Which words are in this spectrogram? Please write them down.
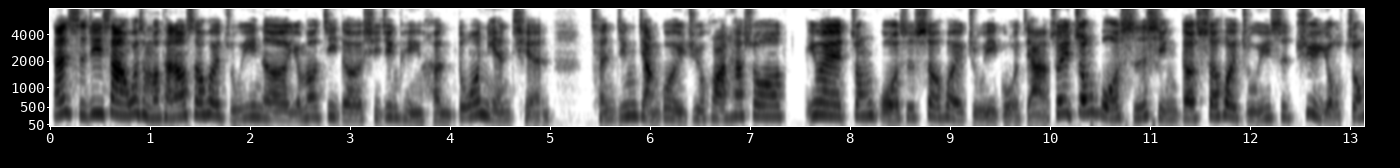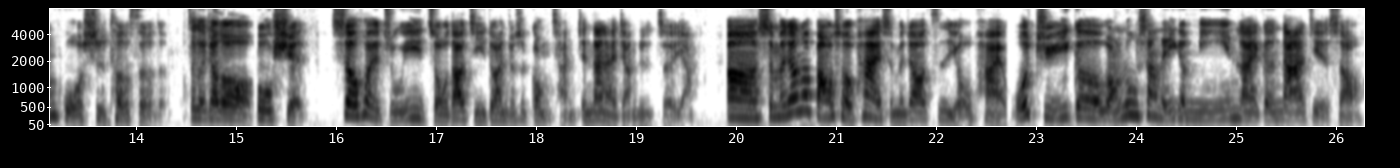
但实际上，为什么谈到社会主义呢？有没有记得习近平很多年前曾经讲过一句话？他说。因为中国是社会主义国家，所以中国实行的社会主义是具有中国式特色的。这个叫做 bullshit。社会主义走到极端就是共产，简单来讲就是这样。呃，什么叫做保守派？什么叫自由派？我举一个网络上的一个迷因来跟大家介绍，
